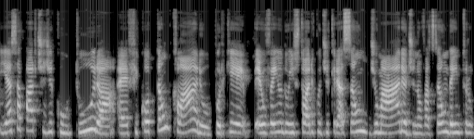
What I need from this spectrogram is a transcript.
E essa parte de cultura é, ficou tão claro, porque eu venho do histórico de criação de uma área de inovação dentro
